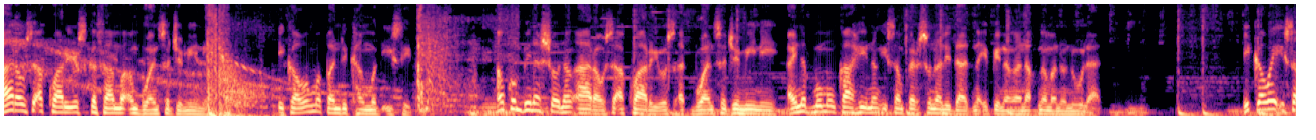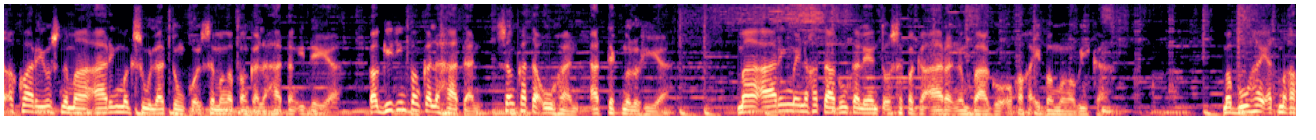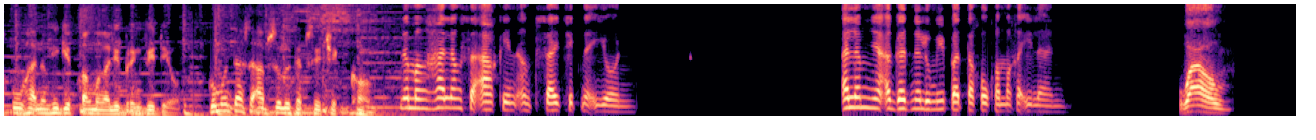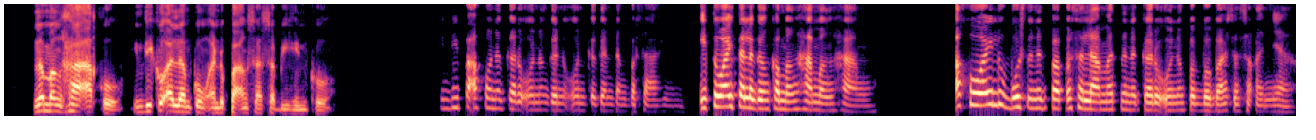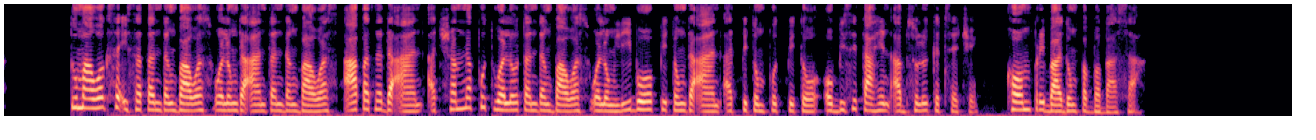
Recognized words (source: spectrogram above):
Araw sa Aquarius kasama ang buwan sa Gemini. Ikaw ang mapandikhang mag-isip. Ang kombinasyon ng araw sa Aquarius at buwan sa Gemini ay nagmumungkahi ng isang personalidad na ipinanganak na manunulat. Ikaw ay isang Aquarius na maaaring magsulat tungkol sa mga pangkalahatang ideya, pagiging pangkalahatan, sangkatauhan at teknolohiya. Maaaring may nakatagong talento sa pag-aaral ng bago o kakaibang mga wika. Mabuhay at makakuha ng higit pang mga libreng video, kumunta sa absolutepsychic.com. Namanghalang sa akin ang psychic na iyon. Alam niya agad na lumipat ako kamakailan. Wow! Namangha ako. Hindi ko alam kung ano pa ang sasabihin ko. Hindi pa ako nagkaroon ng ganoon kagandang basahin. Ito ay talagang kamanghamanghang. Ako ay lubos na nagpapasalamat na nagkaroon ng pagbabasa sa kanya. Tumawag sa isa tandang bawas walong daan tandang bawas apat na daan at siyam na putwalo tandang bawas walong libo pitong daan at pitumput pito o bisitahin Absolute Katseche, com pribadong pagbabasa.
